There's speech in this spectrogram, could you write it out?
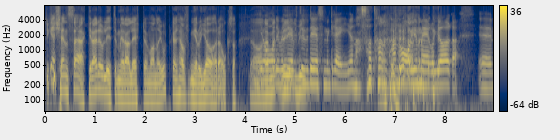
Tycker han känns säkrare och lite mer alert än vad han har gjort. Kanske har haft mer att göra också. Ja, nej, men det är väl vi- det, vi- det, som är grejen, alltså att han, han har ju mer att göra. Eh,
